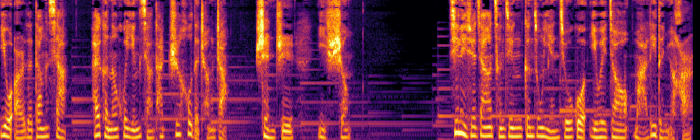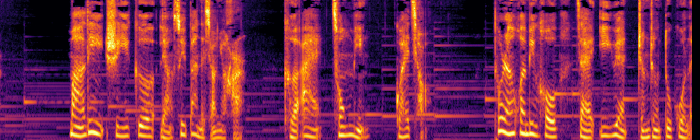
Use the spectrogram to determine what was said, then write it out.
幼儿的当下，还可能会影响他之后的成长，甚至一生。心理学家曾经跟踪研究过一位叫玛丽的女孩，玛丽是一个两岁半的小女孩。可爱、聪明、乖巧，突然患病后，在医院整整度过了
